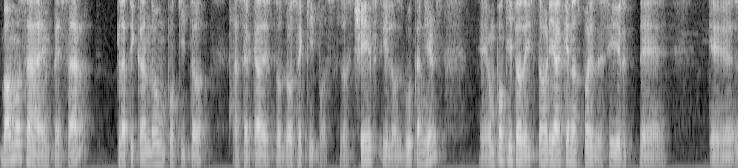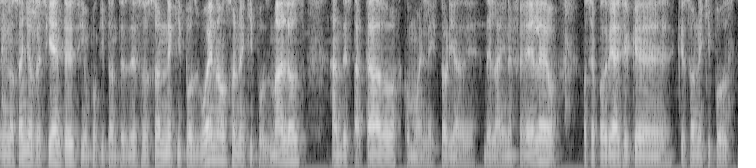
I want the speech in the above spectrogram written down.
vamos a empezar platicando un poquito acerca de estos dos equipos, los Chiefs y los Buccaneers. Eh, un poquito de historia, ¿qué nos puedes decir de que en los años recientes y un poquito antes de eso son equipos buenos, son equipos malos, han destacado como en la historia de, la NFL o, o, se podría decir que, que son equipos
